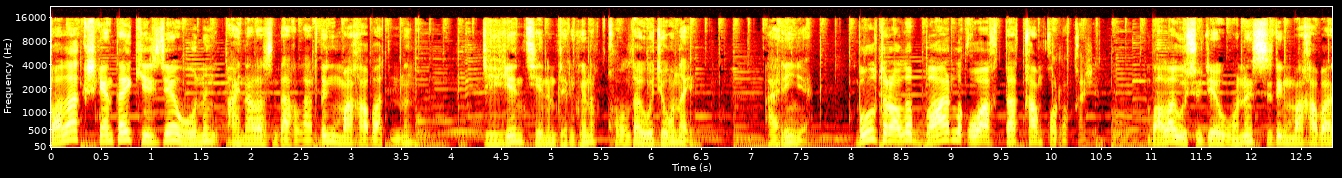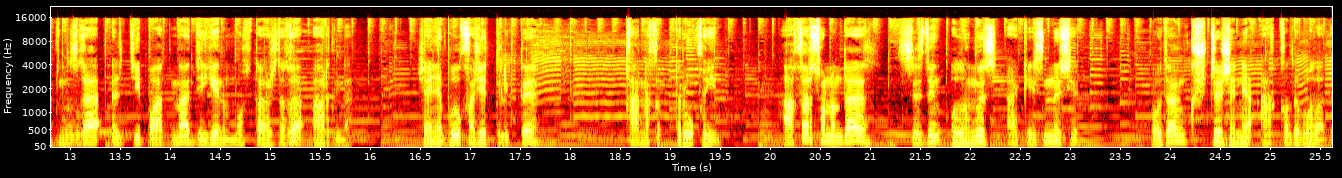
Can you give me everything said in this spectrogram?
Бала кішкентай кезде оның айналасындағылардың махаббатының деген сенімділігін қолдау өте оңай. Әрине бұл туралы барлық уақытта қамқорлық қажет. Бала өсуде оның сіздің махаббатыңызға ілтипатына деген мұқтаждығы артында. Және бұл қажеттілікті қанықыттыру қиын. Ақыр соңында сіздің ұлыңыз әкесін өседі. Одан күшті және ақылды болады.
